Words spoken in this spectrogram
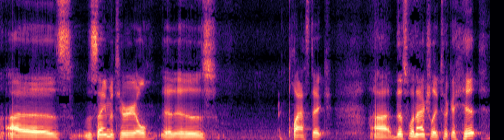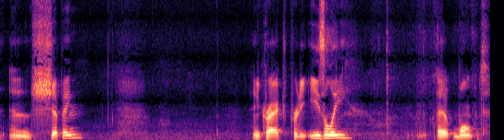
is the same material. It is plastic. Uh, this one actually took a hit in shipping. It cracked pretty easily. It won't,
